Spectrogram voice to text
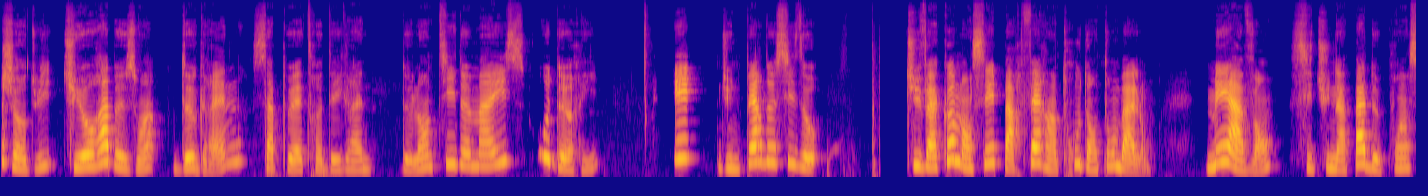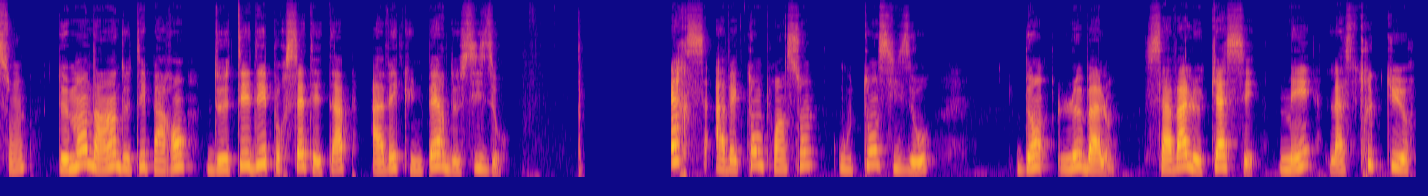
Aujourd'hui, tu auras besoin de graines, ça peut être des graines de lentilles de maïs ou de riz, et d'une paire de ciseaux. Tu vas commencer par faire un trou dans ton ballon. Mais avant, si tu n'as pas de poinçon, demande à un de tes parents de t'aider pour cette étape avec une paire de ciseaux. Perce avec ton poinçon ou ton ciseau dans le ballon. Ça va le casser, mais la structure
